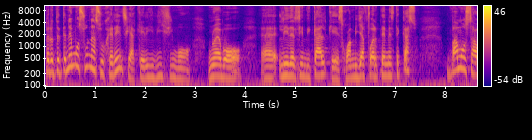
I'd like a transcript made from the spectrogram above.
Pero te tenemos una sugerencia, queridísimo nuevo eh, líder sindical, que es Juan Villafuerte en este caso. Vamos a,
